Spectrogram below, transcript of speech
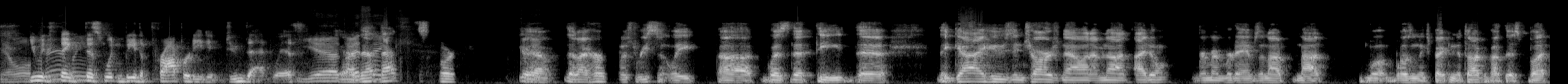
yeah, well, you would think this wouldn't be the property to do that with. Yeah, yeah that, think... that story, yeah, that I heard most recently uh, was that the the the guy who's in charge now, and I'm not, I don't remember names, and not not wasn't expecting to talk about this, but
